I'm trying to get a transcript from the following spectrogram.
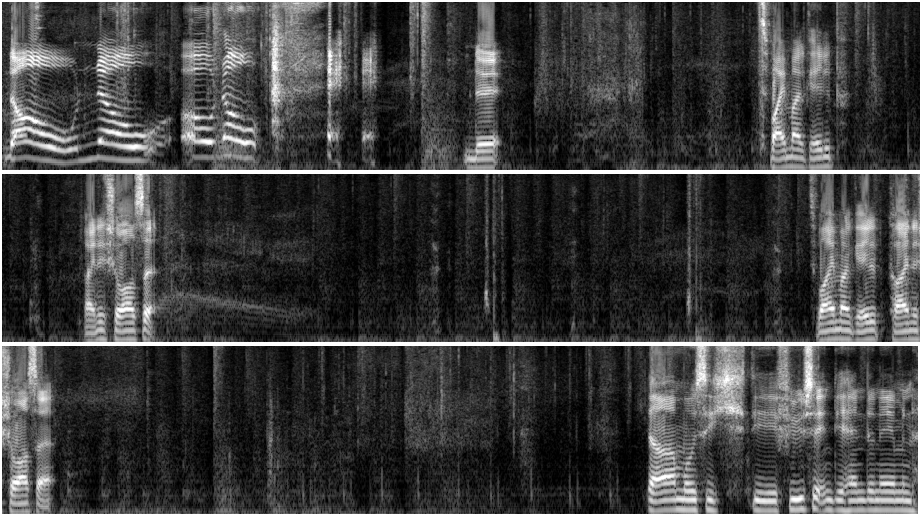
No, no. Oh, no. Nö. Zweimal gelb. Keine Chance. Zweimal gelb, keine Chance. Da muss ich die Füße in die Hände nehmen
